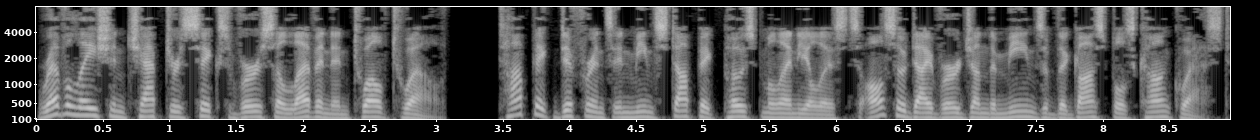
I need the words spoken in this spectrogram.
Revelation chapter 6 verse 11 and 12:12. Topic difference in means Topic Postmillennialists also diverge on the means of the Gospel's conquest.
